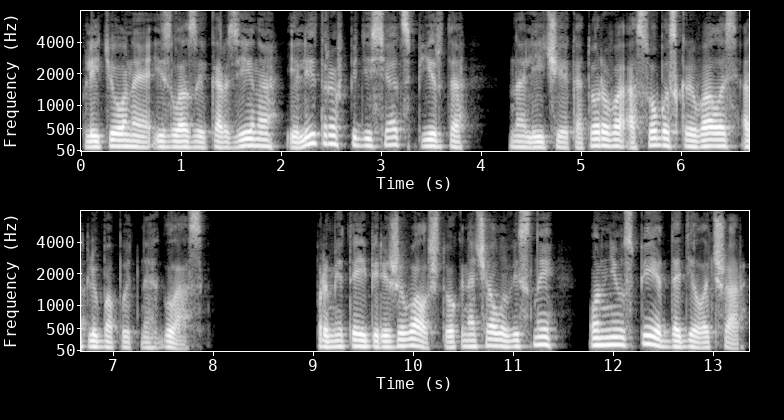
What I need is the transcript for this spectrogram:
Плетеная из лозы корзина и литров 50 спирта, наличие которого особо скрывалось от любопытных глаз. Прометей переживал, что к началу весны он не успеет доделать шар,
